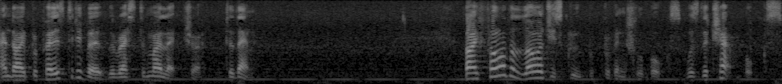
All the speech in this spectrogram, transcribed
and I propose to devote the rest of my lecture to them. By far the largest group of provincial books was the chapbooks,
